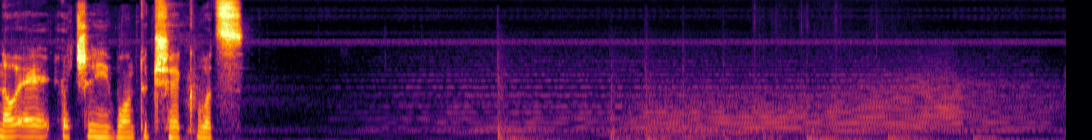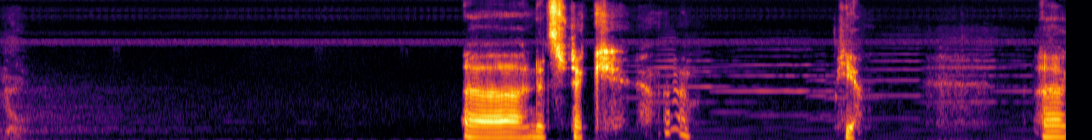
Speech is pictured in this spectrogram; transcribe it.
Now I actually want to check what's Uh, let's check here. Uh,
